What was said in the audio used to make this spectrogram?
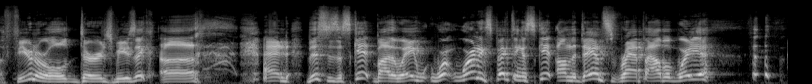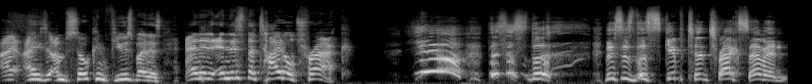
a funeral dirge music. Uh, and this is a skit, by the way. We weren't expecting a skit on the dance rap album, were you? I, I I'm so confused by this, and it, and it's the title track. yeah, this is the this is the skip to track seven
